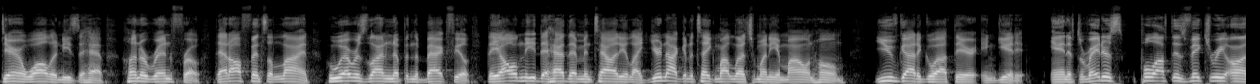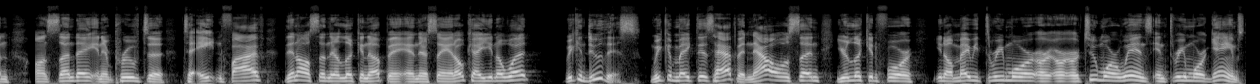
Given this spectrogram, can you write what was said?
Darren Waller needs to have. Hunter Renfrow, that offensive line, whoever's lining up in the backfield, they all need to have that mentality. Like you're not gonna take my lunch money in my own home. You've got to go out there and get it. And if the Raiders pull off this victory on on Sunday and improve to to eight and five, then all of a sudden they're looking up and, and they're saying, okay, you know what? We can do this. We can make this happen. Now all of a sudden you're looking for, you know, maybe three more or, or, or, two more wins in three more games.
